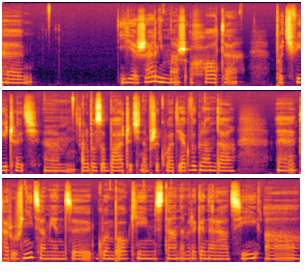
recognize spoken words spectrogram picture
Y, jeżeli masz ochotę poćwiczyć y, albo zobaczyć na przykład, jak wygląda ta różnica między głębokim stanem regeneracji a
